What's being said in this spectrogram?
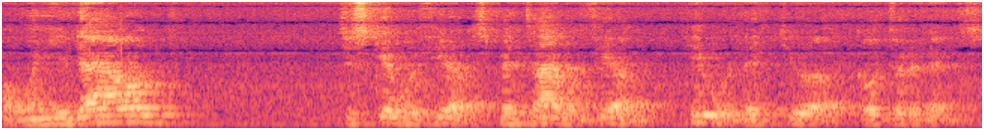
But when you're down, just get with Him. Spend time with Him. He will lift you up. Go to the next.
